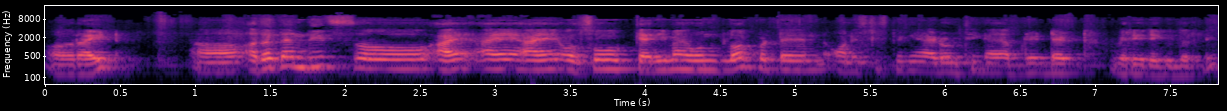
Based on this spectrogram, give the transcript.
write. Uh, other than this, uh, I, I, I, also carry my own blog, but then honestly speaking, I don't think I update that very regularly.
